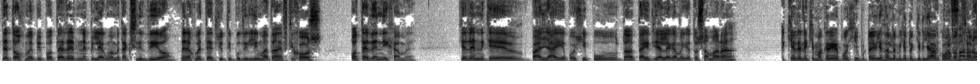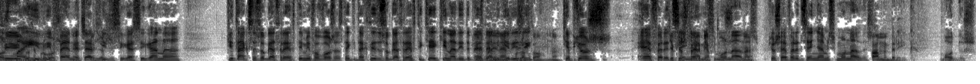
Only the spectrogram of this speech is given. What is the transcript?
Δεν το έχουμε πει ποτέ. Δεν επιλέγουμε μεταξύ δύο. Δεν έχουμε τέτοιου τύπου διλήμματα. Ευτυχώς. Ποτέ δεν είχαμε. Και δεν είναι και παλιά η εποχή που τα, τα ίδια λέγαμε για το Σαμαρά. Και δεν είναι και μακριά η εποχή που τα ίδια θα λέμε για τον Κυριάκο όταν θα Προφανώς, έρθει. Μα ήδη πρωθυπουργός. φαίνεται, Έτσι κι αλλιώς. αρχίζει σιγά σιγά να. Κοιτάξτε στον καθρέφτη, μην φοβόσαστε. Κοιταχτείτε στον καθρέφτη και εκεί να δείτε ποιος Ε, δεν είναι πανηγυρίζει εύκολο αυτό, ναι. και ποιος έφερε Και τις ποιος φέρνει 9,5 αυτούς, μονάδες. ναι. Ποιος έφερε τις 9,5 μονάδες. Πάμε break. Όντως.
